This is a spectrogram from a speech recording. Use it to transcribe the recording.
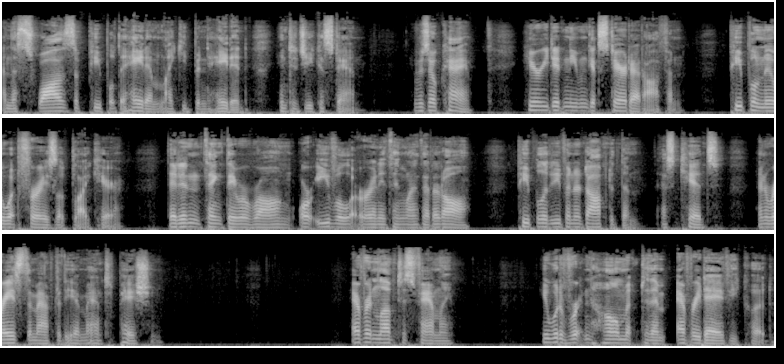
and the swaths of people to hate him like he'd been hated in Tajikistan. It was okay. Here he didn't even get stared at often. People knew what furries looked like here. They didn't think they were wrong or evil or anything like that at all. People had even adopted them as kids and raised them after the emancipation. Evren loved his family. He would have written home to them every day if he could,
